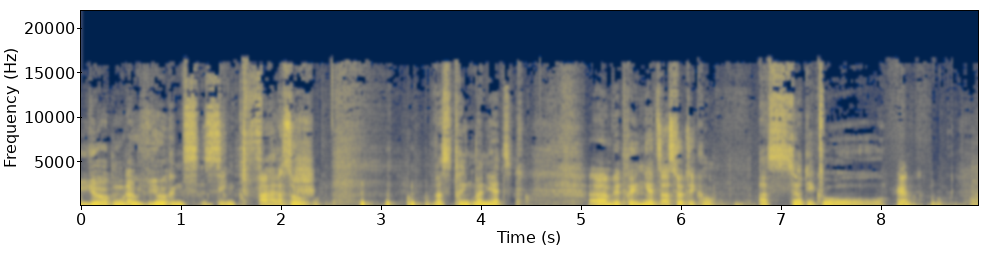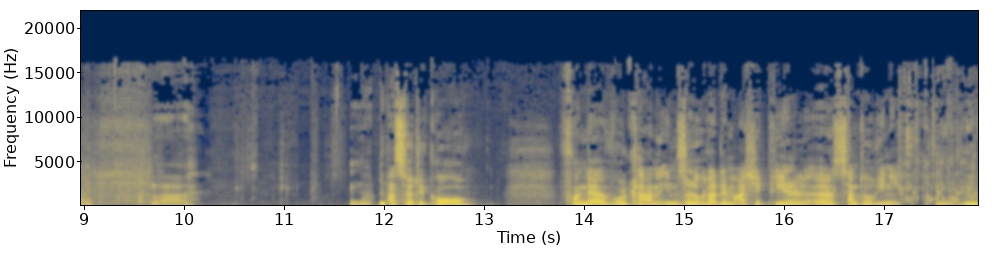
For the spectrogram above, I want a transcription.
Jürgen Udo dafür? Jürgens singt falsch. Ach, so. Was trinkt man jetzt? Äh, wir trinken jetzt Assyrtiko. Assyrtiko. Ja. Assyrtiko von der Vulkaninsel oder dem Archipel äh, Santorini. Mhm.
